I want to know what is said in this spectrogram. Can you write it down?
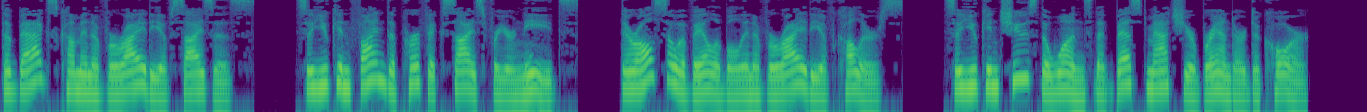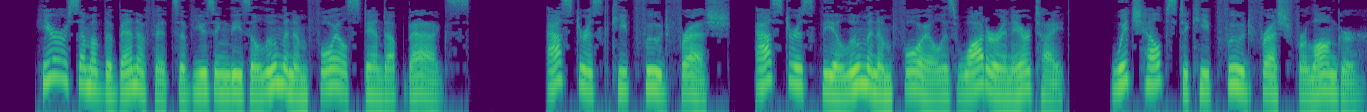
The bags come in a variety of sizes, so you can find the perfect size for your needs. They're also available in a variety of colors, so you can choose the ones that best match your brand or decor. Here are some of the benefits of using these aluminum foil stand-up bags. Asterisk keep food fresh. Asterisk the aluminum foil is water and airtight, which helps to keep food fresh for longer.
